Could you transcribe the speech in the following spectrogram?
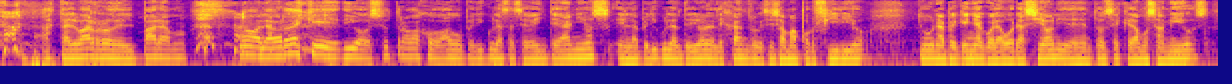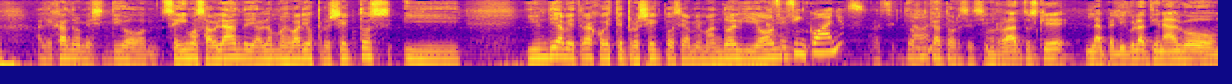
hasta el barro del páramo. No, la verdad es que, digo, yo trabajo, hago películas hace 20 años. En la película anterior de Alejandro, que se llama Porfirio, tuve una pequeña colaboración y desde entonces quedamos amigos. Alejandro, me, digo, seguimos hablando y hablamos de varios proyectos y, y un día me trajo este proyecto, o sea, me mandó el guion. ¿Hace cinco años? 2014, sí. Un rato, es que la película tiene algo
